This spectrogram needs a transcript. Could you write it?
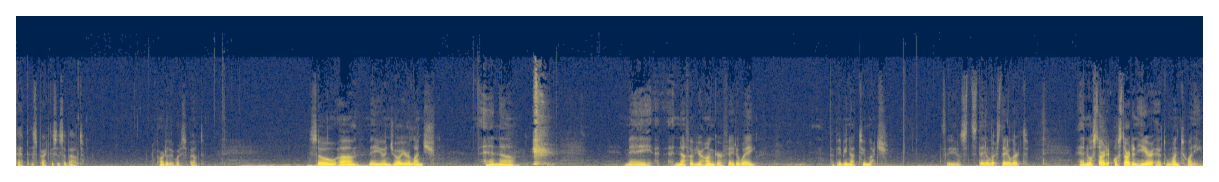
that this practice is about. Part of it, what it's about. So, um, may you enjoy your lunch, and uh, may enough of your hunger fade away, but maybe not too much. So you know, stay alert. Stay alert. And we'll start. We'll start in here at 1:20,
